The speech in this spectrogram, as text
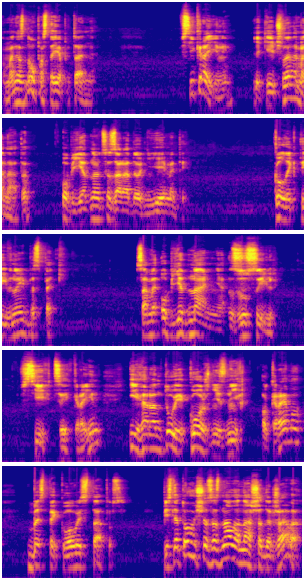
У мене знову постає питання. Всі країни, які є членами НАТО, об'єднуються заради однієї мети колективної безпеки. Саме об'єднання зусиль всіх цих країн і гарантує кожній з них окремо безпековий статус. Після того, що зазнала наша держава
